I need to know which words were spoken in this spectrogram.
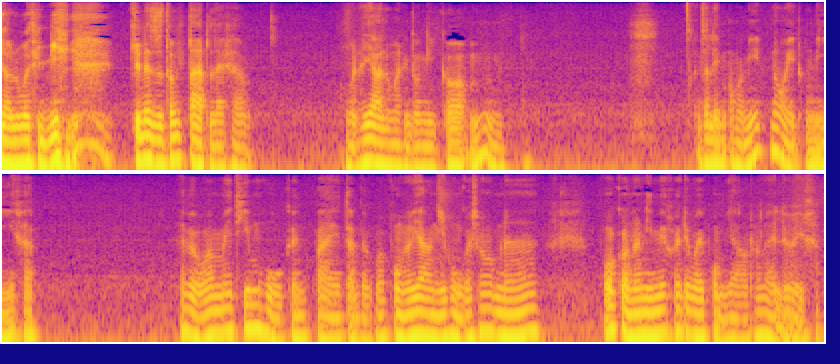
ยาวลงมาถึงนี่ก็น่าจะต้องตัดแหละครับโหถ้ายาวลงมาถึงตรงนี้ก็ อืมจะเล็มออกนิดหน่อยตรงนี้ครับ ให้แบบว่าไม่ทิ่มหูเกินไป แต่แบบว่าผมยาวๆอย่างนี้ผมก็ชอบนะ เพราะก่อนหน้านี้ไม่ค่อยได้ไว้ผมยาวเท่าไหร่เลยครับ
